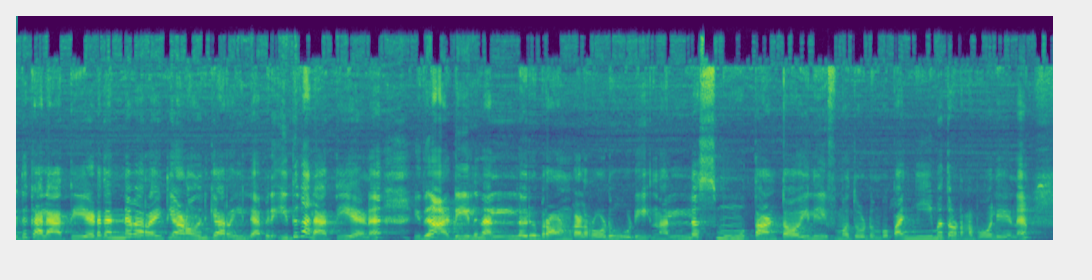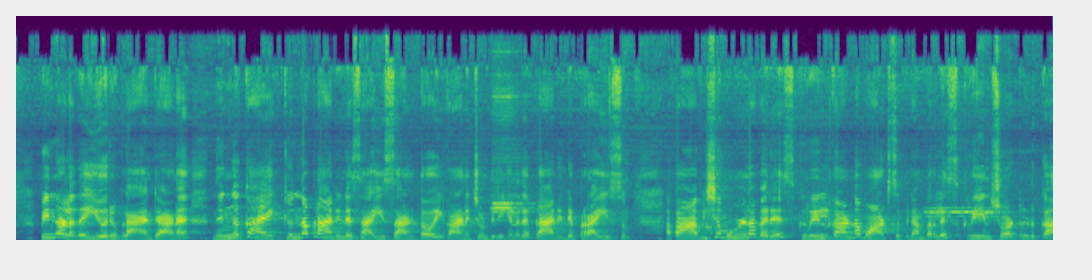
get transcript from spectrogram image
ഇത് കലാത്തിയുടെ തന്നെ വെറൈറ്റി ആണോ എന്ന് എനിക്കറിയില്ല. പിന്നെ ഇത് കലാത്തിയാണ്. ഇത് അടിയിൽ നല്ലൊരു ബ്രൗൺ കളറോട് കൂടി നല്ല സ്മൂത്താണ് കേട്ടോ ഈ ലീഫുമ തൊടുമ്പോൾ പഞ്ഞീമ തൊടണ പോലെയാണ്. പിന്നുള്ളത് ഈ ഒരു പ്ലാന്റ് ആണ്. നിങ്ങൾക്ക് അയക്കുന്ന പ്ലാന്റിന്റെ സൈസാണ് കേട്ടോ ഈ കാണിച്ചുകൊണ്ടിരിക്കുന്നത്. പ്ലാന്റിന്റെ പ്രൈസും അപ്പോൾ ആവശ്യമുള്ളവർ സ്ക്രീനിൽ കാണുന്ന വാട്സപ്പ് നമ്പറിൽ സ്ക്രീൻഷോട്ട് എടുക്കുക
